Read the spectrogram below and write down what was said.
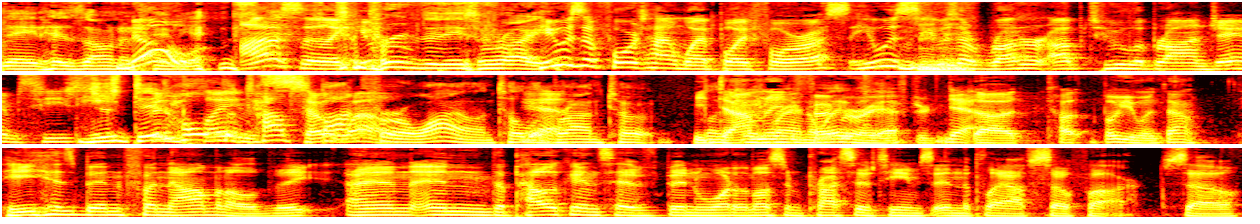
validate his own No, opinions. honestly, like to he- prove that he's right. He was a four-time wet boy for us. He was he was a runner-up to LeBron James. He's he just did hold the top so spot well. for a while until Yeah. LeBron took. He like, dominated ran February it. after Yeah. uh, Boogie went down. He has been phenomenal. The, and and the Pelicans have been one of the most impressive teams in the playoffs so far. So,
